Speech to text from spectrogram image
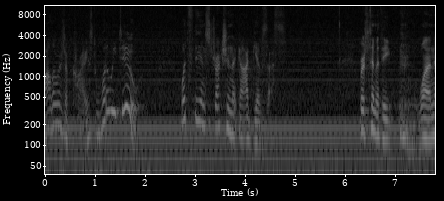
followers of Christ, what do we do? What's the instruction that God gives us? 1 Timothy 1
